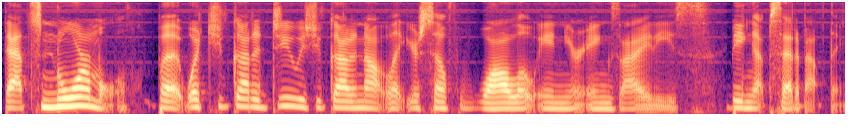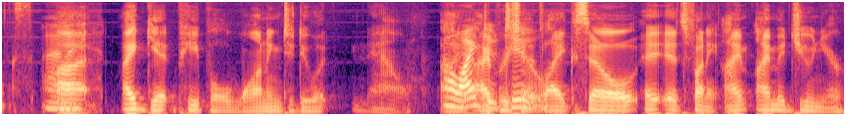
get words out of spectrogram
That's normal. But what you've got to do is you've got to not let yourself wallow in your anxieties, being upset about things. Uh, I get people wanting to do it now. Oh, I do appreciate too. It. Like so, it's funny. I'm I'm a junior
